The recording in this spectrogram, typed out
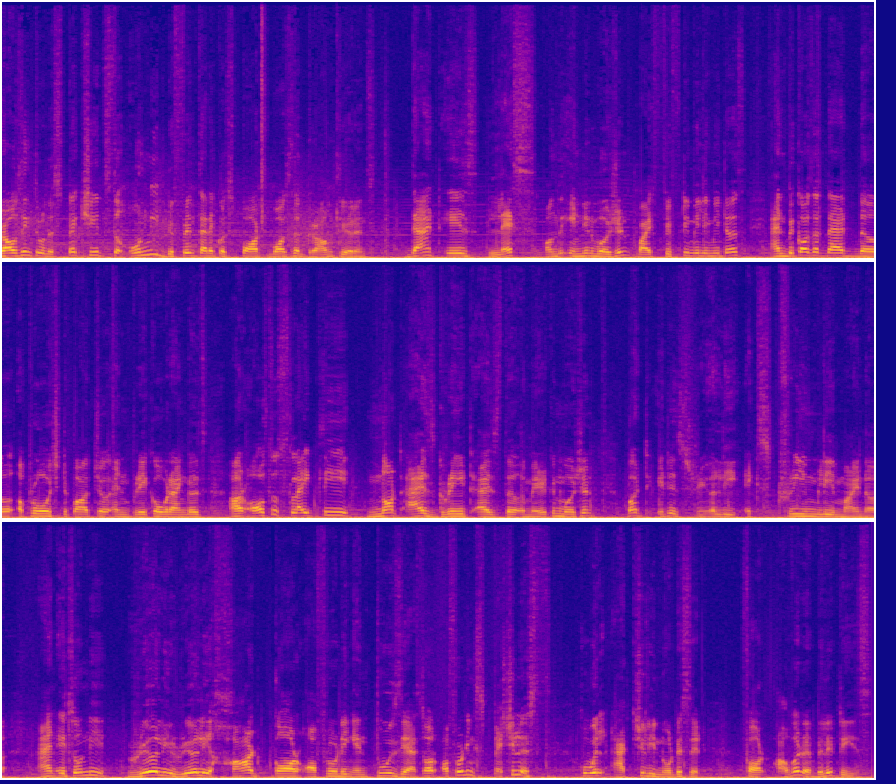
Browsing through the spec sheets, the only difference that I could spot was the ground clearance that is less on the Indian version by 50 millimeters, and because of that, the approach, departure, and breakover angles are also slightly not as great as the American version, but it is really extremely minor, and it's only really, really hardcore off-roading enthusiasts or off-roading specialists who will actually notice it. For our abilities,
